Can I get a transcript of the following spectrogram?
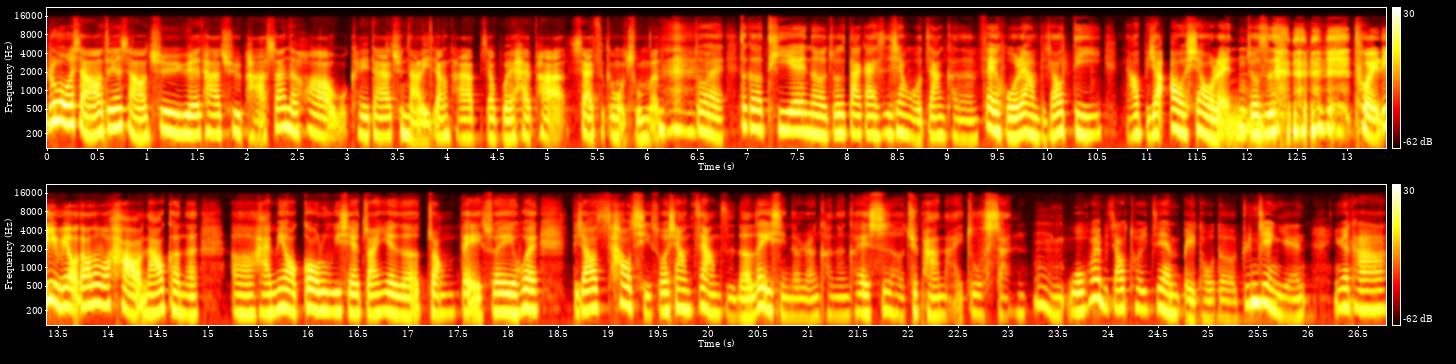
如果我想要今天想要去约他去爬山的话，我可以带他去哪里，让他比较不会害怕下一次跟我出门？对，这个 T A 呢，就是大概是像我这样，可能肺活量比较低。然后比较傲笑人，就是 腿力没有到那么好，然后可能呃还没有购入一些专业的装备，所以会比较好奇说，像这样子的类型的人，可能可以适合去爬哪一座山？嗯，我会比较推荐北投的军舰岩，因为它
